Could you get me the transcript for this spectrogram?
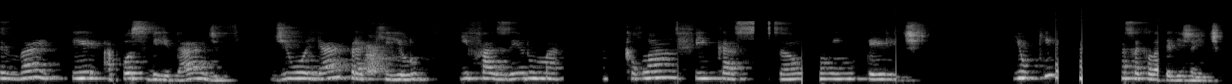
você vai ter a possibilidade de olhar para aquilo e fazer uma classificação inteligente. E o que é essa classificação inteligente?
